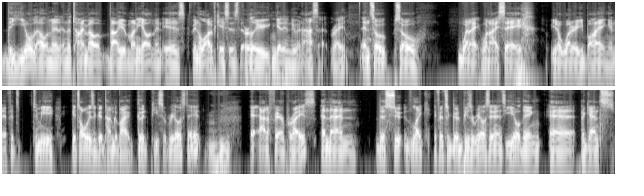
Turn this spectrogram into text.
the yield element and the time val- value of money element is in a lot of cases the earlier you can get into an asset right? And so so when i when i say you know what are you buying? And if it's to me it's always a good time to buy a good piece of real estate a- at a fair price. And then this like if it's a good piece of real estate and it's yielding uh, against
